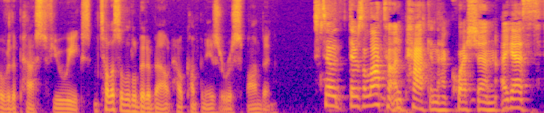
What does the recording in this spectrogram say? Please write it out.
over the past few weeks. Tell us a little bit about how companies are responding. So there's a lot to unpack in that question. I guess,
